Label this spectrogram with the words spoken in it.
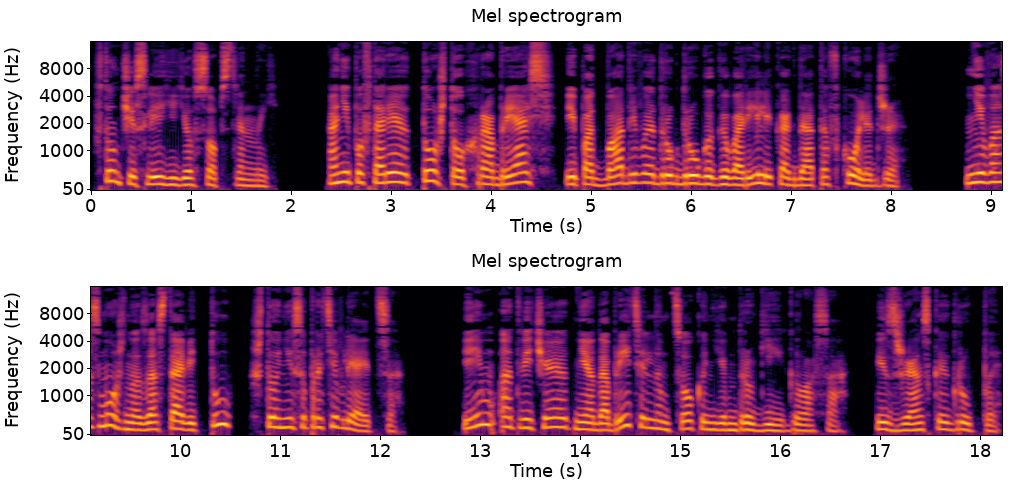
в том числе ее собственный. Они повторяют то, что, храбрясь и подбадривая друг друга, говорили когда-то в колледже. Невозможно заставить ту, что не сопротивляется. Им отвечают неодобрительным цоканьем другие голоса из женской группы.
